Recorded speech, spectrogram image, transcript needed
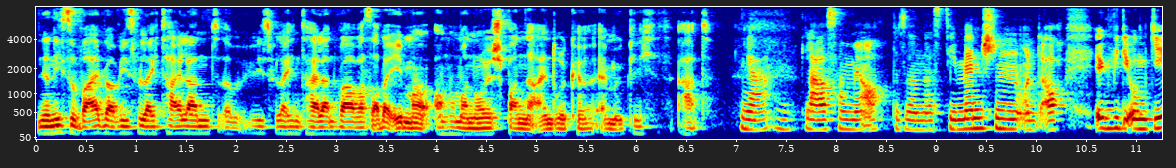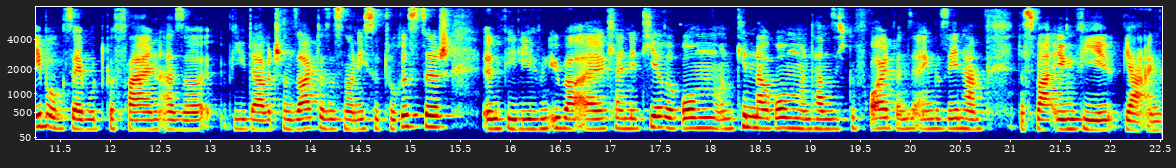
nicht so weit war, wie es vielleicht Thailand, äh, wie es vielleicht in Thailand war, was aber eben auch nochmal neue spannende Eindrücke ermöglicht hat. Ja, in Laos haben mir auch besonders die Menschen und auch irgendwie die Umgebung sehr gut gefallen. Also wie David schon sagt, das ist noch nicht so touristisch. Irgendwie liefen überall kleine Tiere rum und Kinder rum und haben sich gefreut, wenn sie einen gesehen haben. Das war irgendwie ja ein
